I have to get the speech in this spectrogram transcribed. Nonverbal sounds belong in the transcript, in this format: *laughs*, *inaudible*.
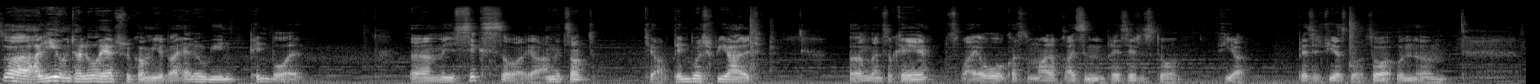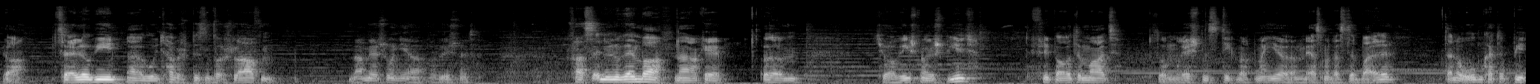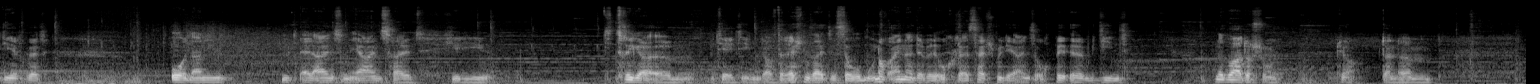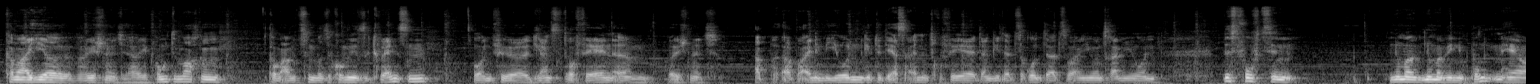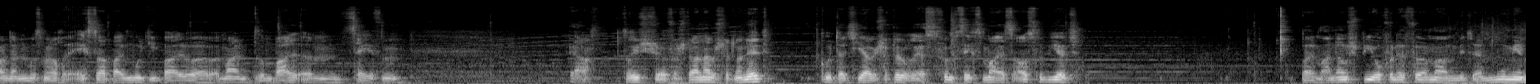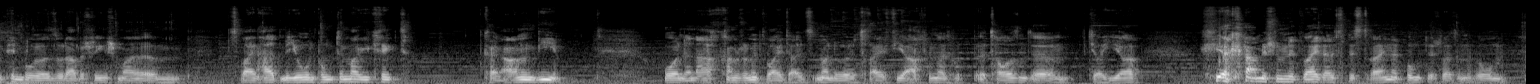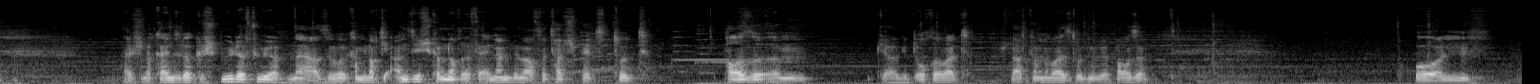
So, Halli und Hallo, herzlich willkommen hier bei Halloween Pinball. Ähm, Mini 6, so, ja, angezockt. Tja, Pinball-Spiel halt. Ähm, ganz okay. 2 Euro kostet normaler Preis im PlayStation Store. 4. PlayStation 4 Store. So, und ähm, ja, zu Halloween, na gut, habe ich ein bisschen verschlafen. Wir haben ja schon hier, wie ich nicht. Fast Ende November. Na, okay. Ähm, tja, wie ich mal gespielt. Flipperautomat. So im rechten Stick macht man hier ähm, erstmal, dass der Ball dann nach oben katapultiert wird. Und dann mit L1 und R1 halt hier die, die Trigger ähm, betätigen. Und auf der rechten Seite ist da oben noch einer, der wird auch gleichzeitig mit R1 auch be äh, bedient. Und das war doch schon. Ja, dann ähm, kann man hier, wie ja, die Punkte machen. Kommen ab und zu so komische Sequenzen. Und für die ganzen Trophäen, ähm, weiß ich nicht, ab, ab eine Million gibt es erst eine Trophäe, dann geht das runter, 2 Millionen, 3 Millionen, bis 15 nur mal, nur mal wegen den Punkten her und dann muss man auch extra Ball, Multiball oder mal so einen Ball ähm, safen. Ja, so richtig äh, verstanden habe ich das noch nicht. Gut, das hier habe ich habe erst 5, 6 Mal ausprobiert. Beim anderen Spiel auch von der Firma mit ähm, Mumien Pinball oder so, da habe ich wenigstens mal ähm, zweieinhalb Millionen Punkte mal gekriegt. Keine Ahnung wie. Und danach kam schon nicht weiter als immer nur 3, 4, 800.000. Ähm, ja, hier hier kam ich schon nicht weiter als bis 300 Punkte. Ich weiß nicht warum. Habe ich noch kein so Gespür dafür. Naja, so kann man noch die Ansicht kann man noch verändern, wenn man auf der Touchpad drückt. Pause, ähm, ja, gibt auch was. Start kann man normalerweise drücken über Pause. Und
